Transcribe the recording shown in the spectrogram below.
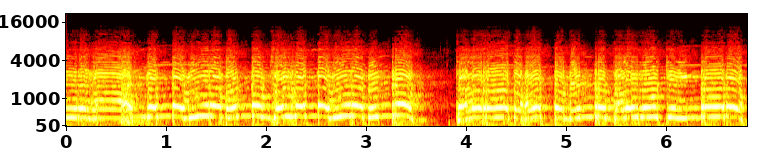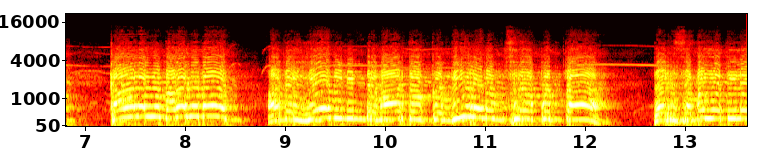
வீரர்கள் அங்கொண்ட வீரம் அண்டம் சொல்கொண்ட வீரம் என்றும் தளராத ஓட்டம் என்றும் தலை நோக்கி நின்றாடும் காலையும் அழகுதான் அதை ஏவி நின்று மார்தூக்கும் வீரனும் சிறப்புத்தான் தர் சமயத்திலே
